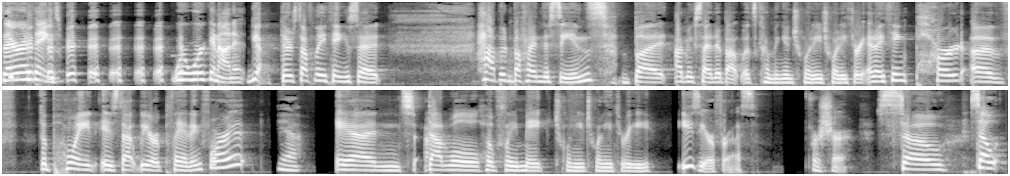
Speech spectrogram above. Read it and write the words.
there are things we're working on it. Yeah, there's definitely things that happen behind the scenes, but I'm excited about what's coming in 2023. And I think part of the point is that we are planning for it. Yeah. And that will hopefully make 2023 easier for us. For sure. So, So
